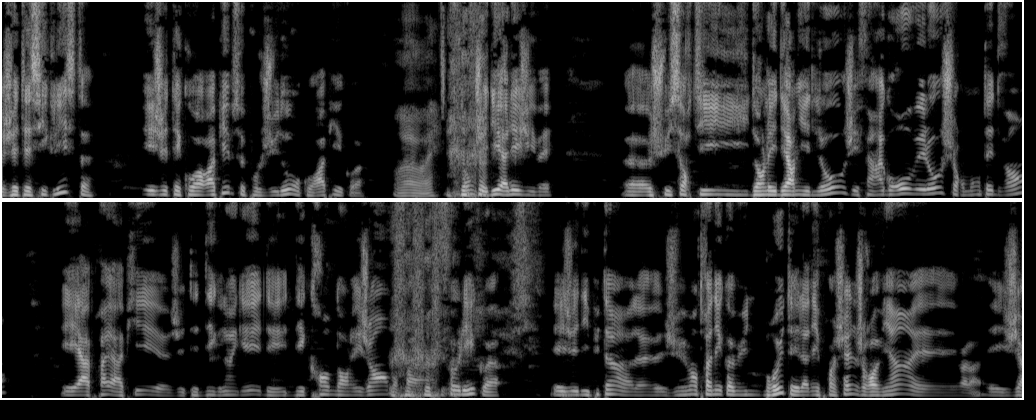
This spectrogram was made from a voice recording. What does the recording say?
j'étais cycliste et j'étais coureur à pied parce que pour le judo on court à pied quoi. Ouais ouais. donc j'ai dit allez j'y vais. Euh, je suis sorti dans les derniers de l'eau, j'ai fait un gros vélo, je suis remonté devant et après, à pied, euh, j'étais déglingué, des, des, crampes dans les jambes, enfin, folie, quoi. Et j'ai dit, putain, euh, je vais m'entraîner comme une brute et l'année prochaine, je reviens et voilà. Et je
